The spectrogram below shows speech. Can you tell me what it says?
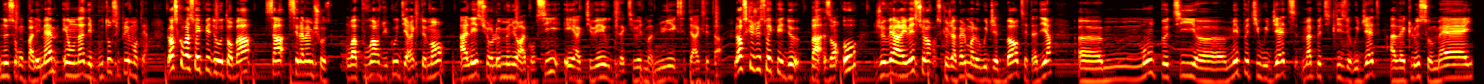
ne seront pas les mêmes et on a des boutons supplémentaires. Lorsqu'on va swiper de haut en bas, ça c'est la même chose. On va pouvoir du coup directement aller sur le menu raccourci et activer ou désactiver le mode nuit, etc. etc. Lorsque je swipe de bas en haut, je vais arriver sur ce que j'appelle moi le widget board, c'est-à-dire euh, mon petit, euh, mes petits widgets, ma petite liste de widgets avec le sommeil,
